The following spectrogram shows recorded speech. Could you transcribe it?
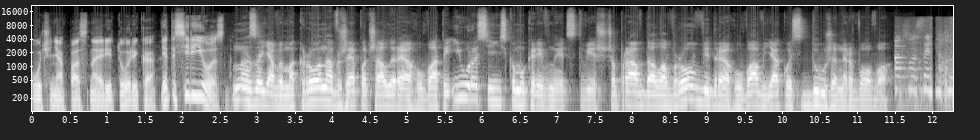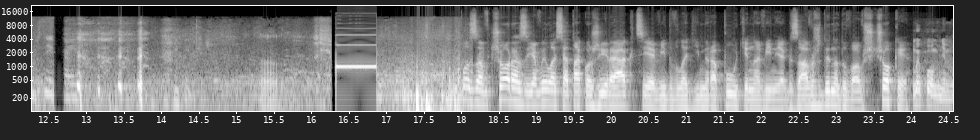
очень опасная риторика. Это серьезно. На заяви Макрона вже почали реагувати і у російському керівництві. Щоправда, Лавров відреагував якось дуже нервово. Позавчора з'явилася також і реакція від Владіміра Путіна. Він, як завжди, надував щоки. Мы помним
